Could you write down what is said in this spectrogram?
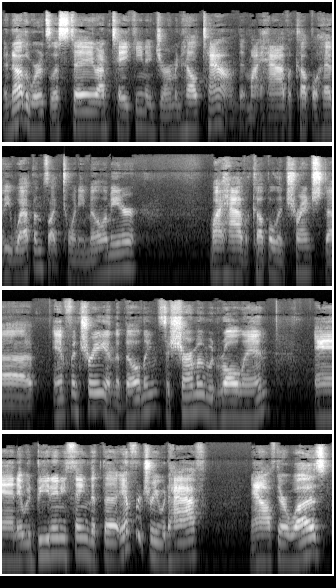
In other words, let's say I'm taking a German held town that might have a couple heavy weapons like 20 millimeter, might have a couple entrenched uh, infantry in the buildings. The Sherman would roll in, and it would beat anything that the infantry would have. Now, if there was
